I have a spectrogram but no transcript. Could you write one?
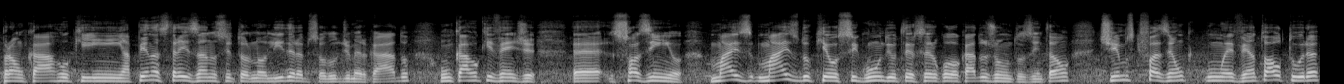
para um carro que em apenas três anos se tornou líder absoluto de mercado, um carro que vende eh, sozinho mais, mais do que o segundo e o terceiro colocado juntos. Então, tínhamos que fazer um, um evento à altura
